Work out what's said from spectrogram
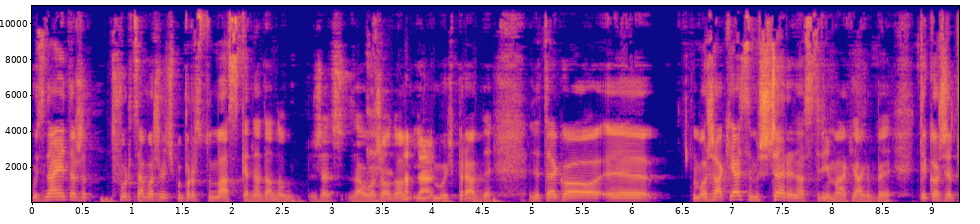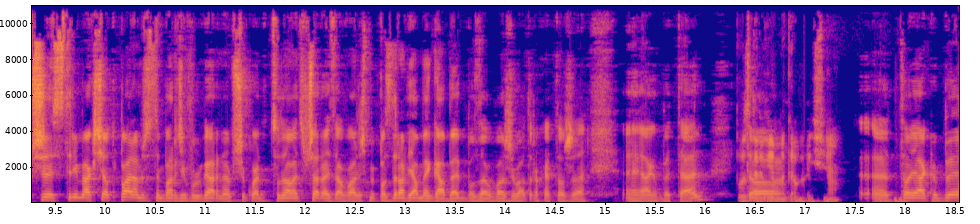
uznaję też, że twórca może mieć po prostu maskę na daną rzecz założoną no tak. i mówić prawdy. Dlatego yy, może jak ja jestem szczery na streamach jakby, tylko że przy streamach się odpalam, że jestem bardziej wulgarny na przykład, co nawet wczoraj zauważyliśmy. Pozdrawiamy Gabę, bo zauważyła trochę to, że e, jakby ten. Pozdrawiamy Gabrysię. E, to jakby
